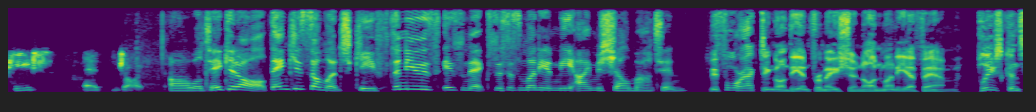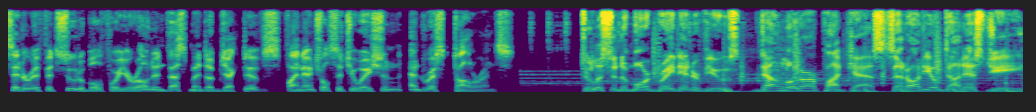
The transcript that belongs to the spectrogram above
peace, and joy. Oh, we'll take it all. Thank you so much, Keef. The news is next. This is Money and Me. I'm Michelle Martin. Before acting on the information on Money FM, please consider if it's suitable for your own investment objectives, financial situation, and risk tolerance. To listen to more great interviews, download our podcasts at awedio.sg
